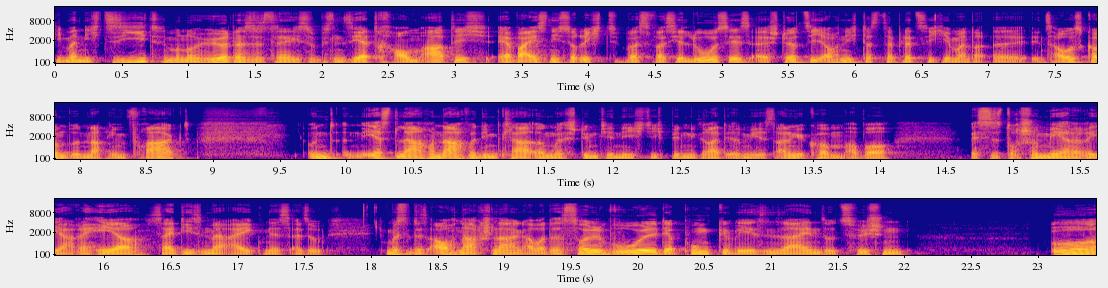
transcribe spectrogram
die man nicht sieht, man nur hört. Das ist tatsächlich so ein bisschen sehr traumartig. Er weiß nicht so richtig, was, was hier los ist. Er stört sich auch nicht, dass da plötzlich jemand äh, ins Haus kommt und nach ihm fragt. Und erst nach und nach wird ihm klar, irgendwas stimmt hier nicht. Ich bin gerade irgendwie erst angekommen, aber es ist doch schon mehrere Jahre her seit diesem Ereignis. Also ich musste das auch nachschlagen, aber das soll wohl der Punkt gewesen sein, so zwischen oh,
